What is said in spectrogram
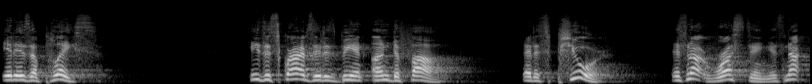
It is a place. He describes it as being undefiled, that it's pure, it's not rusting, it's not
